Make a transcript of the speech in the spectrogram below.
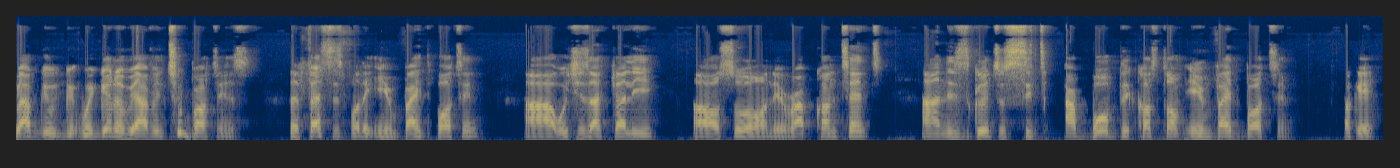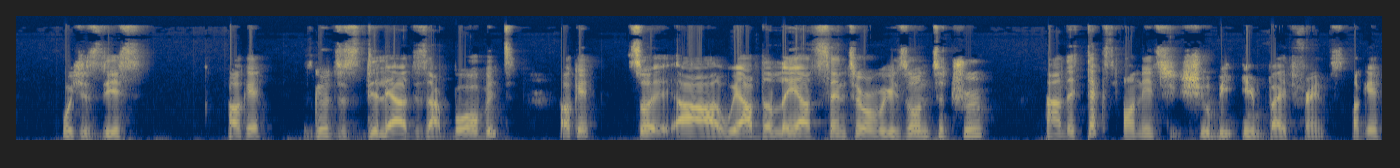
We have we're going to be having two buttons. The first is for the invite button, uh, which is actually also on the wrap content, and it's going to sit above the custom invite button. Okay, which is this. Okay, it's going to the layout is above it. Okay, so uh, we have the layout center horizontal true, and the text on it should be invite friends. Okay,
